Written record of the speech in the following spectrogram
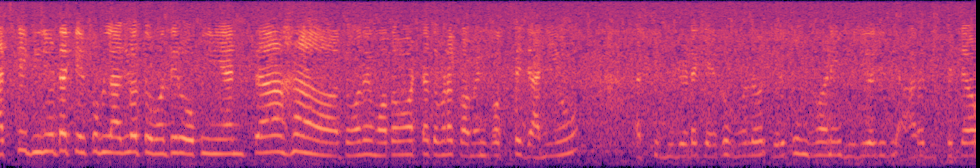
আজকে ভিডিওটা কীরকম লাগল? তোমাদের ওপিনিয়নটা তোমাদের মতামতটা তোমরা কমেন্ট বক্সে জানিও। আজকে ভিডিওটা কীরকম হলো? এরকম ধরনের ভিডিও যদি আরও দেখতে চাও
